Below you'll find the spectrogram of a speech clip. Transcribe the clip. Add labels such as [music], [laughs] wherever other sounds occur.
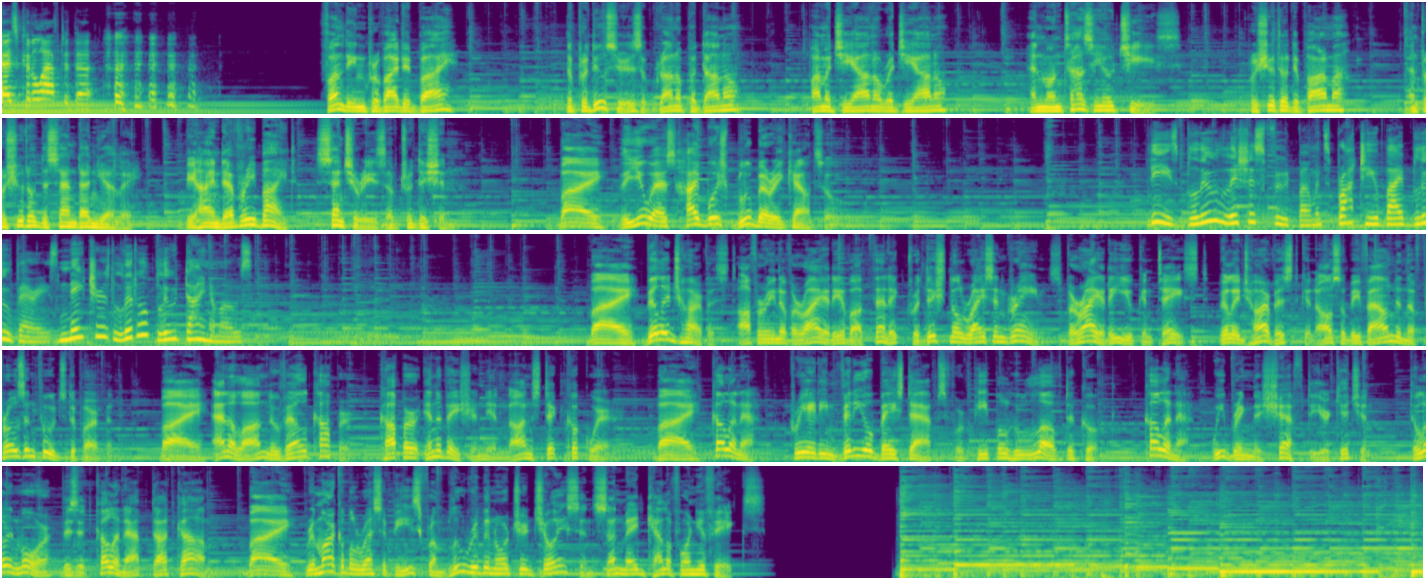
Guys could have laughed at that. [laughs] Funding provided by the producers of Grana Padano, Parmigiano Reggiano, and Montasio cheese, Prosciutto di Parma, and Prosciutto di San Daniele. Behind every bite, centuries of tradition. By the U.S. Highbush Blueberry Council. These blue-licious food moments brought to you by Blueberries, nature's little blue dynamos. By Village Harvest, offering a variety of authentic traditional rice and grains, variety you can taste. Village Harvest can also be found in the frozen foods department. By Anolon Nouvelle Copper, copper innovation in non-stick cookware. By Culinap, creating video-based apps for people who love to cook. Culinap, we bring the chef to your kitchen. To learn more, visit culinap.com. By remarkable recipes from Blue Ribbon Orchard Choice and Sun-Maid California Figs.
